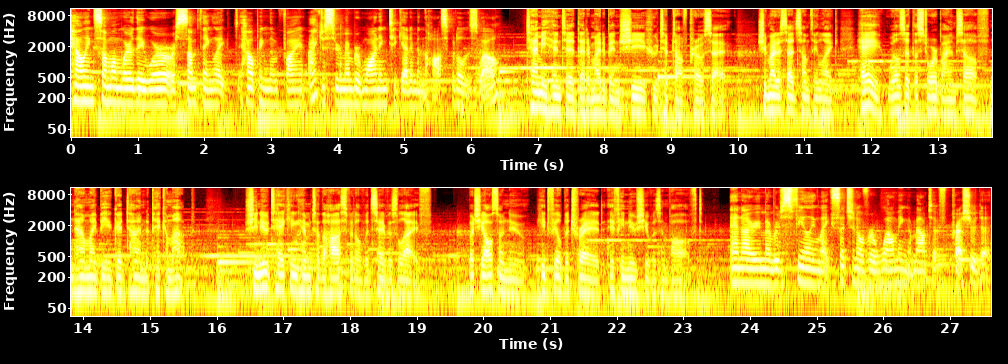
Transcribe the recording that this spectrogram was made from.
telling someone where they were or something like helping them find. I just remember wanting to get him in the hospital as well. Tammy hinted that it might have been she who tipped off Prose. She might have said something like, Hey, Will's at the store by himself. Now might be a good time to pick him up. She knew taking him to the hospital would save his life, but she also knew he'd feel betrayed if he knew she was involved. And I remember just feeling like such an overwhelming amount of pressure to,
